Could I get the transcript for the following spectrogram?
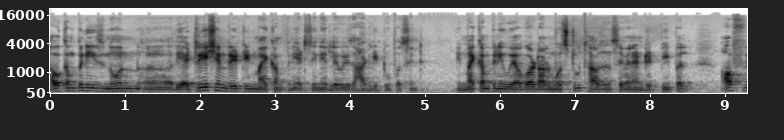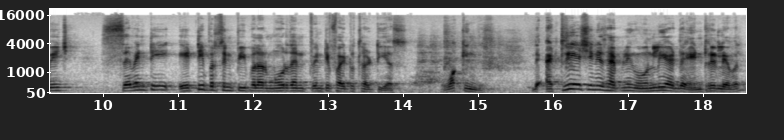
Our company is known, uh, the attrition rate in my company at senior level is hardly 2%. In my company, we have got almost 2,700 people, of which 70 80% people are more than 25 to 30 years working this. The attrition is happening only at the entry level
